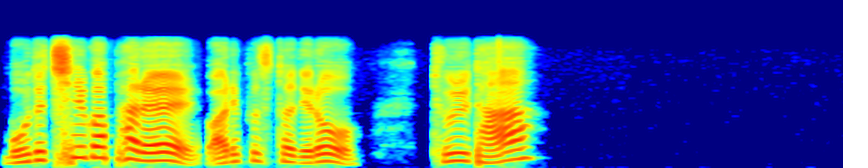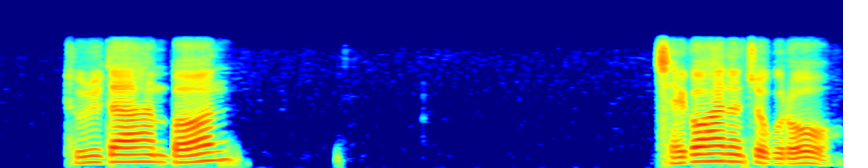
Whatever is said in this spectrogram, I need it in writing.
모두 7과 8을 와리프 스터디로 둘 다 둘 다 한번 제거하는 쪽으로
